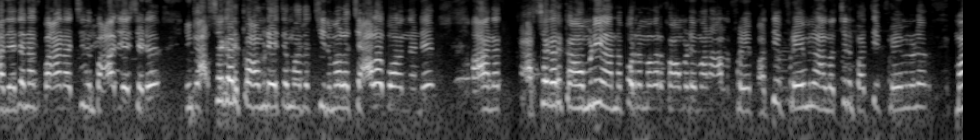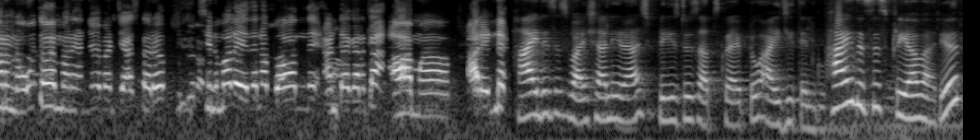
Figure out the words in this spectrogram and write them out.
అదైతే నాకు బాగా నచ్చింది బాగా చేశాడు ఇంకా హర్ష గారి కామెడీ అయితే మన సినిమాలో చాలా బాగుందండి ఆయన హర్ష గారి కామెడీ అన్నపూర్ణమ్మ గారి కామెడీ మన వాళ్ళ ఫ్రేమ్ ప్రతి ఫ్రేమ్ వాళ్ళు వచ్చిన ప్రతి ఫ్రేమ్ లో మనం నవ్వుతో మనం ఎంజాయ్మెంట్ చేస్తారు సినిమాలో ఏదైనా బాగుంది అంటే కనుక ఆ రెండు hi this is Vaishali Raj please do subscribe to IG Telugu hi this is Priya Warrier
